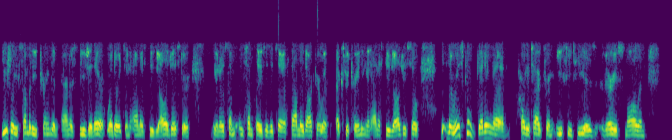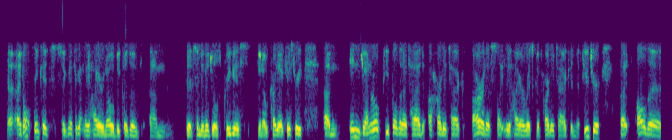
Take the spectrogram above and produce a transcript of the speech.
usually somebody trained in anesthesia there, whether it's an anesthesiologist or you know some in some places it's a family doctor with extra training in anesthesiology. So the risk of getting a heart attack from ECT is very small, and uh, I don't think it's significantly higher. No, because of um, this individual's previous, you know, cardiac history. Um, in general, people that have had a heart attack are at a slightly higher risk of heart attack in the future. But all the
